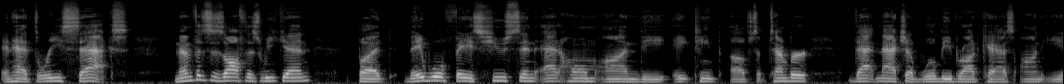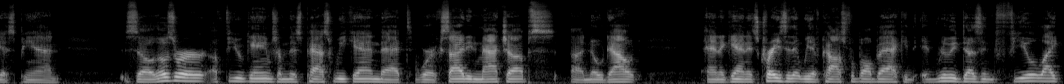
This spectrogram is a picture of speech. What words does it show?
and had three sacks. Memphis is off this weekend, but they will face Houston at home on the 18th of September. That matchup will be broadcast on ESPN. So those were a few games from this past weekend that were exciting matchups, uh, no doubt. And again, it's crazy that we have college football back. It, it really doesn't feel like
